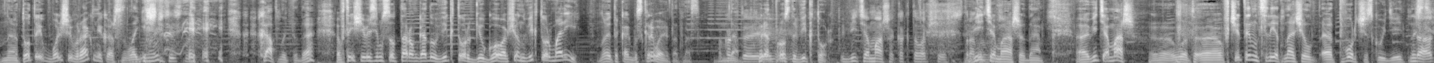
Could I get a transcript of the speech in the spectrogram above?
э, тот и больший враг, мне кажется, логично. Хапнуть-то, да? В 1802 году Виктор Гюго, вообще он Виктор Мари, Но это как бы скрывают от нас. А Да. Говорят э, просто Виктор. Витя Маша как-то вообще странно. Витя звучит. Маша, да. Витя Маш, вот, в 14 лет начал творческую деятельность. Так.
